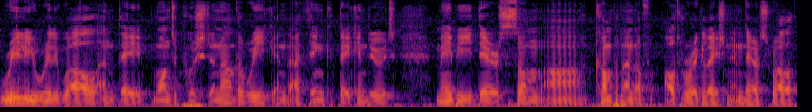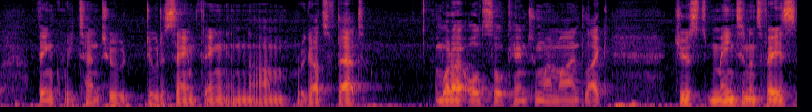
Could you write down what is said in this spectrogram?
really, really well and they want to push it another week, and I think they can do it, maybe there's some uh, component of auto-regulation in there as well. I think we tend to do the same thing in um, regards to that. And what I also came to my mind, like just maintenance phase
